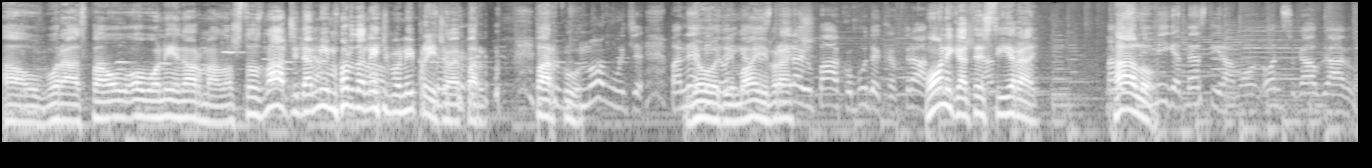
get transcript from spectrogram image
Au, Boraz, pa ovo nije normalno. Što znači da mi možda nećemo ni pričati ovaj park parku. Moguće. Pa ne, Ljudi, oni ga testiraju pa ako bude kad treba... Oni ga testiraju. Halo. Mi ga testiramo, oni su ga objavili.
